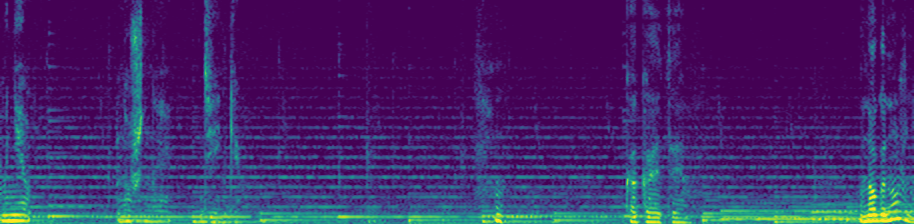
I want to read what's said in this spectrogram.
Мне нужны деньги. Какая ты. Много нужно?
